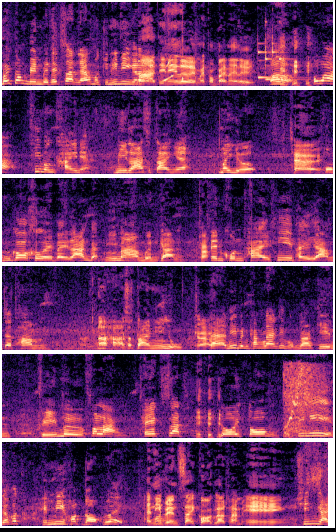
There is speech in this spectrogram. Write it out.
ไม่ต้องบินไปเท็กซัสแล้วมากินที่นี่ก็ได้มาที่นี่เลยไม่ต้องไปไหนเลยเออเพราะว่าที่เมืองไทยเนี่ยมีร้านสไตล์เงี้ยไม่เยอะ ใช่ ผมก็เคยไปร้านแบบนี้มาเหมือนกัน ครับเป็นคนไทยที่พยายามจะทำอาหารสไตล์นี้อยู่ ครับ แต่นี่เป็นครั้งแรกที่ผมมากิน ฝีมือฝรั่งเท็กซัส โดยตรงที่นี่แล้วก็เห็นมีฮอทดอกด้วย อันนี้เป็นไส้กรอกแล้วทำเอง ชิ้นใหญ่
